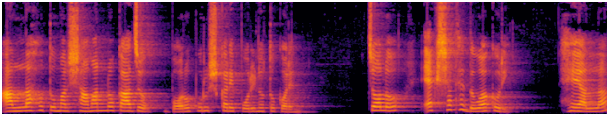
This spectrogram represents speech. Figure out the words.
আল্লাহ তোমার সামান্য কাজও বড় পুরস্কারে পরিণত করেন। চলো একসাথে দোয়া করি। হে আল্লাহ,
